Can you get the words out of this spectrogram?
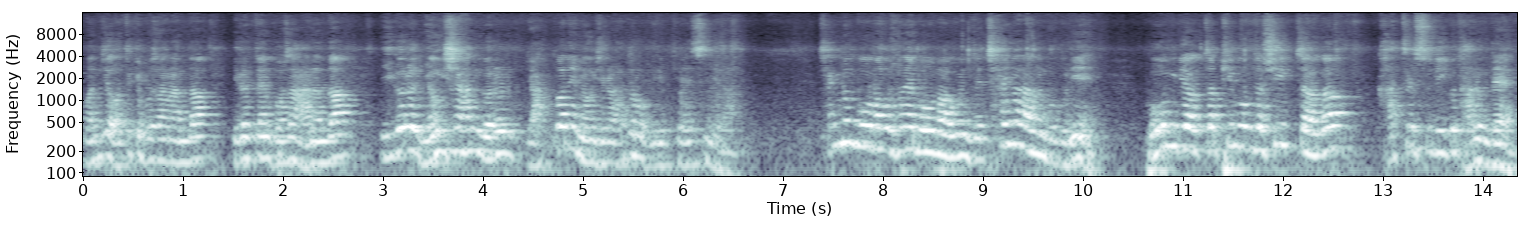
언제 어떻게 보상한다 이럴 때는 보상 안 한다 이거를 명시한 거를 약관에 명시를 하도록 이렇게 했습니다. 생명보험하고 손해보험하고 이제 차이가 나는 부분이 보험계약자, 피보험자, 수익자가 같을 수도 있고 다른데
